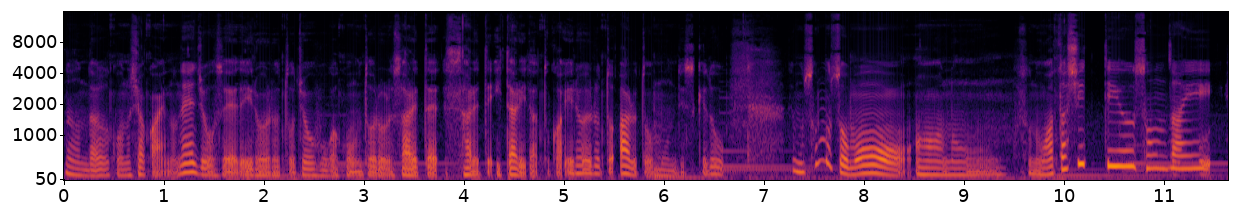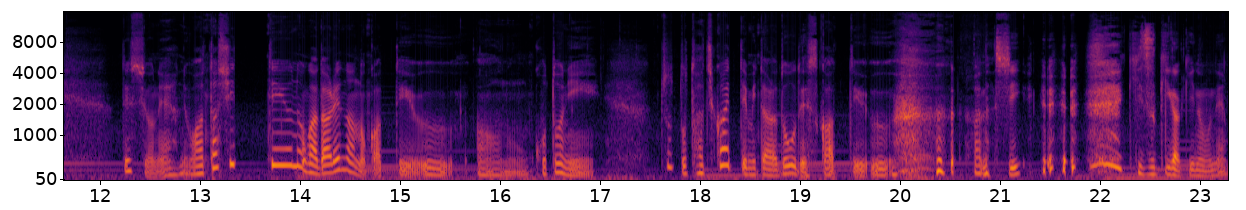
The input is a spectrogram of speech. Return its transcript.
なんだろう、この社会のね、情勢でいろいろと情報がコントロールされて、されていたりだとか、いろいろとあると思うんですけど、でもそもそも、あの、その私っていう存在ですよね。で、私っていうのが誰なのかっていう、あの、ことに、ちょっと立ち返ってみたらどうですかっていう 話 気づきが昨日ね、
